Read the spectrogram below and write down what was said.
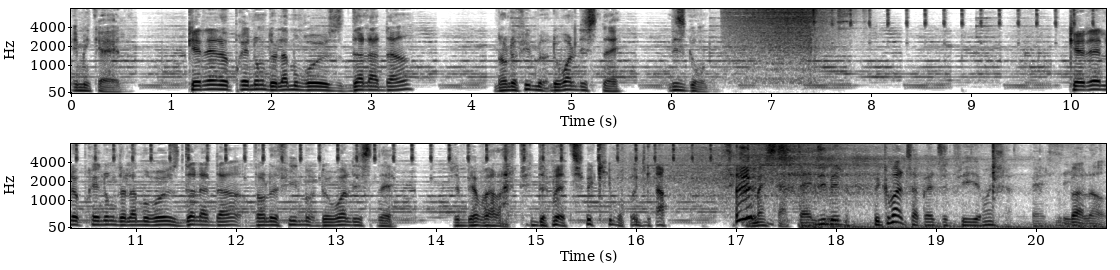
et Michael. Quel est le prénom de l'amoureuse d'Aladin dans le film de Walt Disney? 10 secondes. Quel est le prénom de l'amoureuse d'Aladin dans le film de Walt Disney? J'aime bien voir la tête de Mathieu qui me regarde. Comment elle s'appelle mais, mais comment elle s'appelle cette fille? Comment elle s'appelle c'est- Bah alors,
